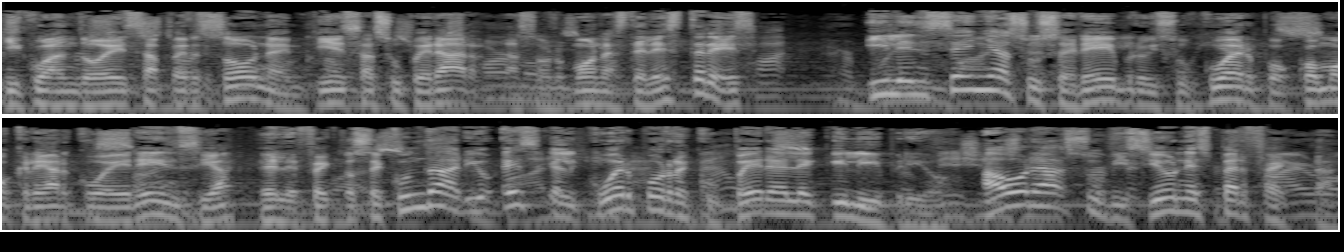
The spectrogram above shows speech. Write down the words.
y cuando esa persona empieza a superar las hormonas del estrés, y le enseña a su cerebro y su cuerpo cómo crear coherencia, el efecto secundario es que el cuerpo recupera el equilibrio. Ahora su visión es perfecta.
